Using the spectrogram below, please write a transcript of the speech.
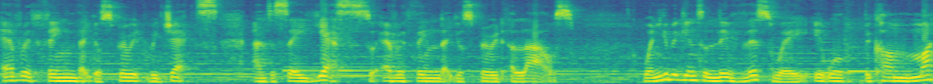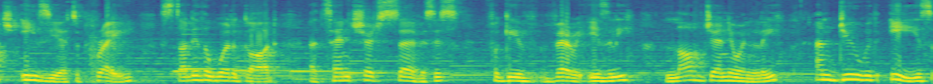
everything that your spirit rejects and to say yes to everything that your spirit allows. When you begin to live this way, it will become much easier to pray, study the Word of God, attend church services, forgive very easily, love genuinely, and do with ease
